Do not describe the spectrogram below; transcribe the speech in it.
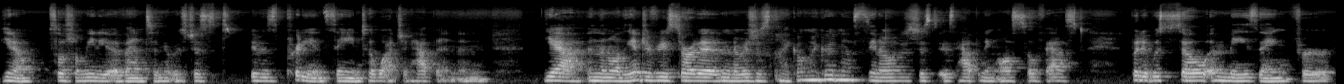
you know, social media event. And it was just, it was pretty insane to watch it happen. And yeah, and then all the interviews started, and it was just like, oh my goodness, you know, it was just, it was happening all so fast. But it was so amazing for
